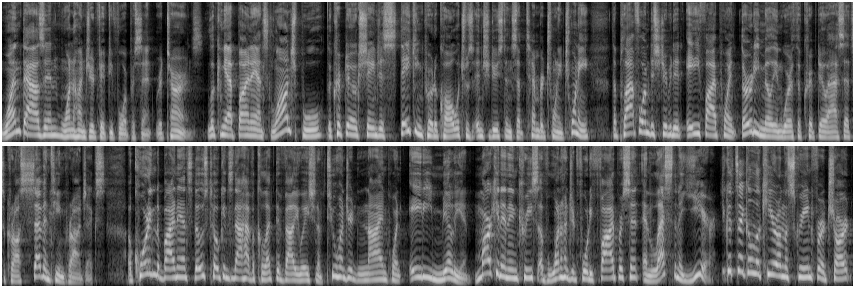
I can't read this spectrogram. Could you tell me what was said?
1,154% returns. Looking at Binance Launch Pool, the crypto exchange's staking protocol, which was introduced in September 2020, the platform distributed 85.30 million worth of crypto assets across 17 projects. According to Binance, those tokens now have a collective valuation of 209.80 million, marking an increase of 145% in less than a year. You could take a look here on the screen for a chart.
